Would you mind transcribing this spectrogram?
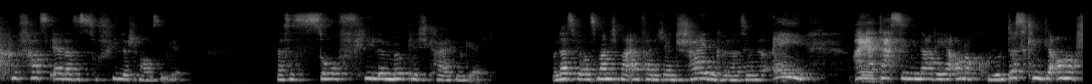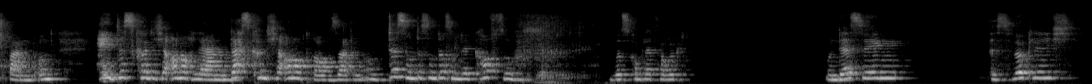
fast eher, dass es zu viele Chancen gibt. Dass es so viele Möglichkeiten gibt. Und dass wir uns manchmal einfach nicht entscheiden können, dass wir sagen, ey, oh ja, das Seminar wäre ja auch noch cool und das klingt ja auch noch spannend und hey, das könnte ich ja auch noch lernen und das könnte ich ja auch noch drauf satteln und das und das und das und der Kopf so, du wirst komplett verrückt. Und deswegen ist wirklich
